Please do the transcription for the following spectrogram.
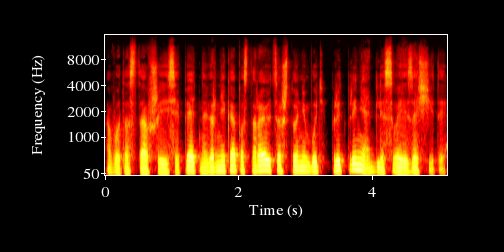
А вот оставшиеся пять наверняка постараются что-нибудь предпринять для своей защиты.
